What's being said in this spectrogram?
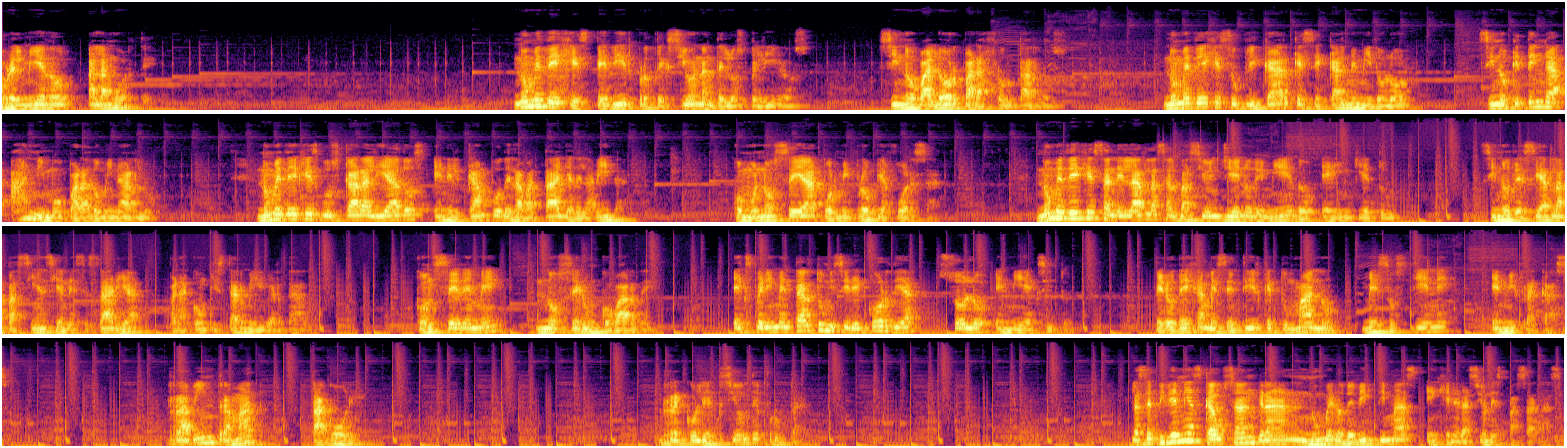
El miedo a la muerte. No me dejes pedir protección ante los peligros, sino valor para afrontarlos. No me dejes suplicar que se calme mi dolor, sino que tenga ánimo para dominarlo. No me dejes buscar aliados en el campo de la batalla de la vida, como no sea por mi propia fuerza. No me dejes anhelar la salvación lleno de miedo e inquietud, sino desear la paciencia necesaria para conquistar mi libertad. Concédeme no ser un cobarde, experimentar tu misericordia solo en mi éxito, pero déjame sentir que tu mano me sostiene en mi fracaso. Rabindranath Tagore Recolección de fruta Las epidemias causan gran número de víctimas en generaciones pasadas.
